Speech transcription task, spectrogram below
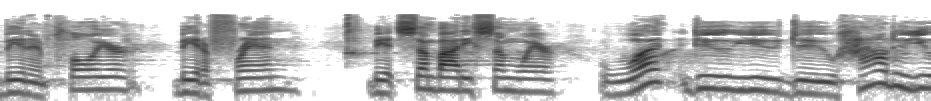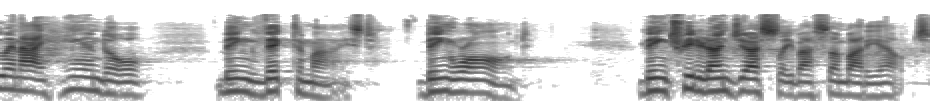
be it an employer, be it a friend, be it somebody somewhere. What do you do? How do you and I handle being victimized, being wronged, being treated unjustly by somebody else?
